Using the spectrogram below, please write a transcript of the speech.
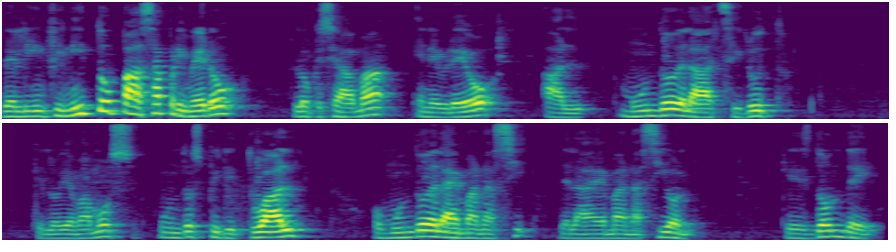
Del infinito pasa primero lo que se llama en hebreo al mundo de la Atzilut, que lo llamamos mundo espiritual o mundo de la, emanación, de la emanación que es donde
